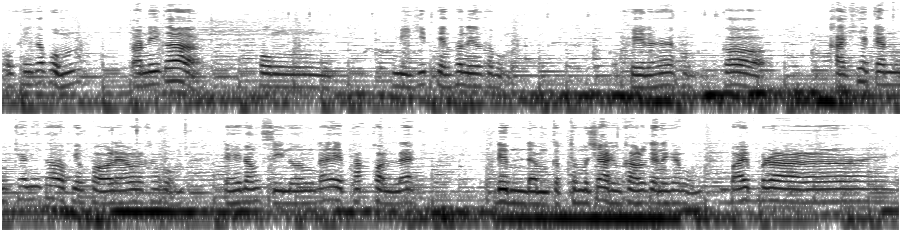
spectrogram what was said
โอเคครับผม ตอนนี้ก็คงมีคลิปเพียงเท่านี้นะครับผม โอเคนะฮะผมก็ายเครียดกันแค่นี้ก็เพียงพอแล้วนะครับผมอยากให้น้องสีนวลได้พักผ่อนและดื่มด่ำกับธรรมชาติของเขาแล้วกันนะครับผมบายบาย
